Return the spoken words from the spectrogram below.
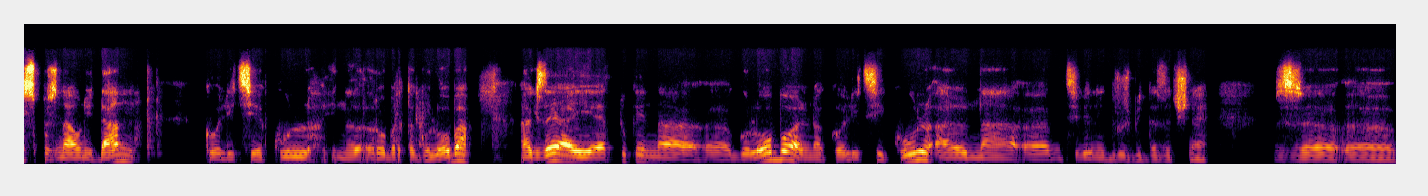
spoznavni dan, koalicije KUL in Roberta Goloba. Ampak zdaj je tukaj na uh, Golobu ali na koaliciji KUL ali na uh, civilni družbi, da začne z uh,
